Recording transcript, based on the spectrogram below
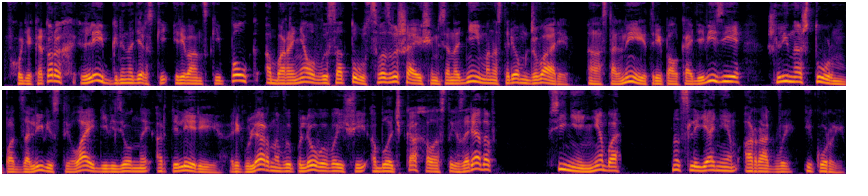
в ходе которых лейб-гренадерский Ереванский полк оборонял высоту с возвышающимся над ней монастырем Джвари, а остальные три полка дивизии шли на штурм под заливистый лай дивизионной артиллерии, регулярно выплевывающей облачка холостых зарядов в синее небо над слиянием Арагвы и Куры.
